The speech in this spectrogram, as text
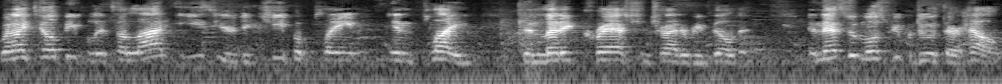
when I tell people it's a lot easier to keep a plane in flight than let it crash and try to rebuild it. And that's what most people do with their health.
